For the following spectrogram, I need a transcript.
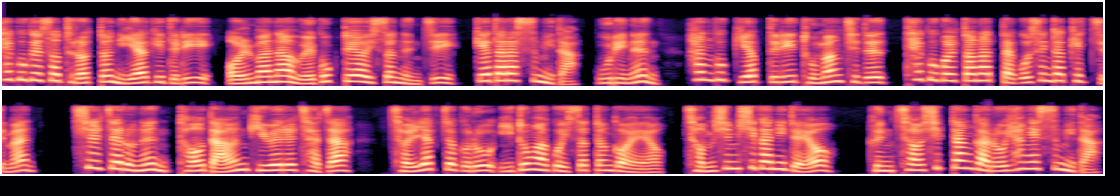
태국에서 들었던 이야기들이 얼마나 왜곡되어 있었는지 깨달았습니다. 우리는 한국 기업들이 도망치듯 태국을 떠났다고 생각했지만 실제로는 더 나은 기회를 찾아 전략적으로 이동하고 있었던 거예요. 점심시간이 되어 근처 식당가로 향했습니다.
